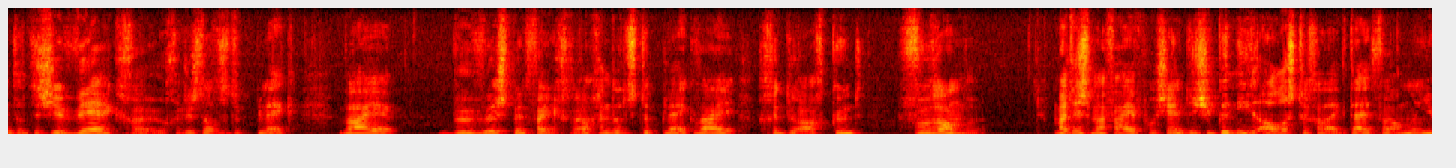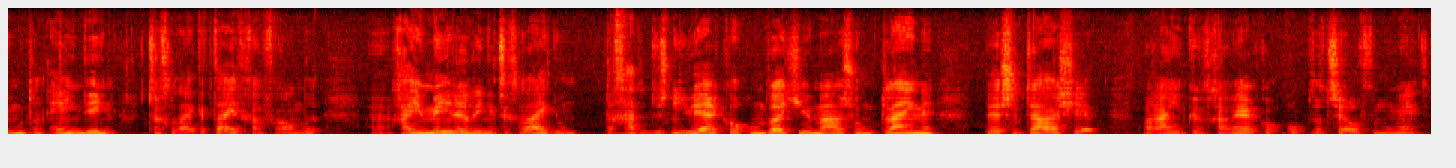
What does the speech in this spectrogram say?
dat is je werkgeheugen. Dus dat is de plek waar je bewust bent van je gedrag. En dat is de plek waar je gedrag kunt veranderen. Maar het is maar 5%, dus je kunt niet alles tegelijkertijd veranderen. Je moet dan één ding tegelijkertijd gaan veranderen. Uh, ga je meerdere dingen tegelijk doen, dan gaat het dus niet werken, omdat je maar zo'n kleine percentage hebt waaraan je kunt gaan werken op datzelfde moment.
